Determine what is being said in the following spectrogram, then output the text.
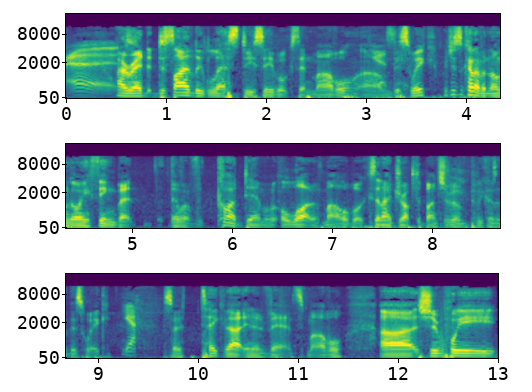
Right. I read decidedly less DC books than Marvel um, Yeah, this week, which is kind of an ongoing thing, but there were goddamn a lot of Marvel books, and I dropped a bunch of them because of this week. Yeah. So take that in advance, Marvel. Uh, should we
